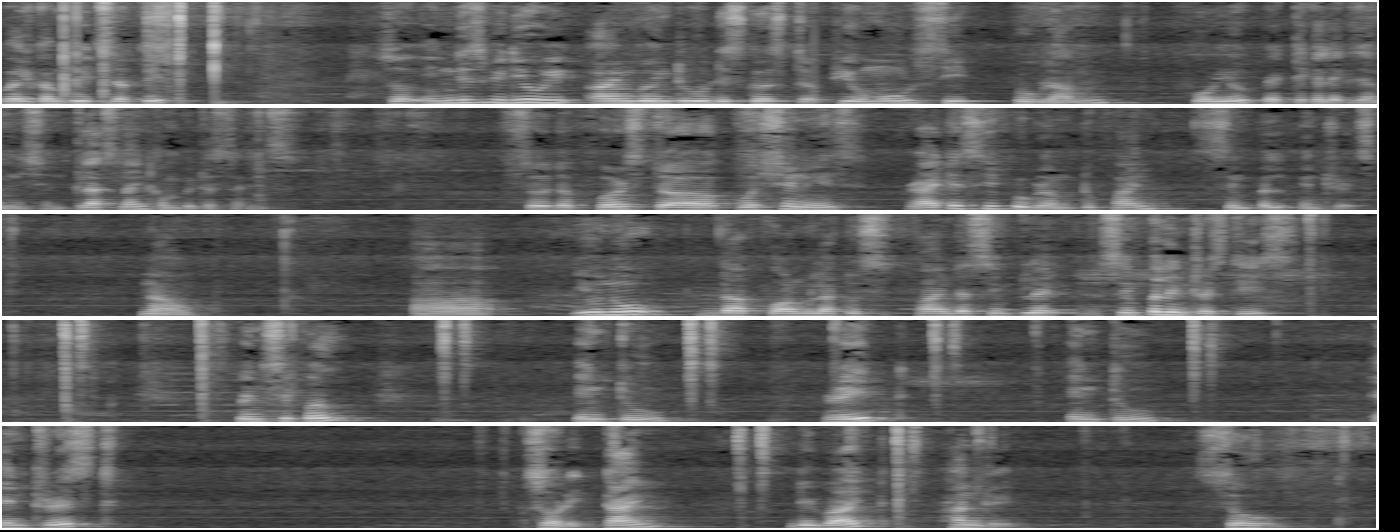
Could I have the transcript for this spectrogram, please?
Welcome to ItzRafiq. So in this video I am going to discuss a few more C program for your practical examination class 9 computer science. So the first uh, question is write a C program to find simple interest. Now uh, you know the formula to find a simple simple interest is principal into rate into interest sorry time divide 100 so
